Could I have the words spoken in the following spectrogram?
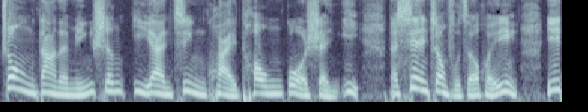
重大的民生议案尽快通过审议。那县政府则回应，依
